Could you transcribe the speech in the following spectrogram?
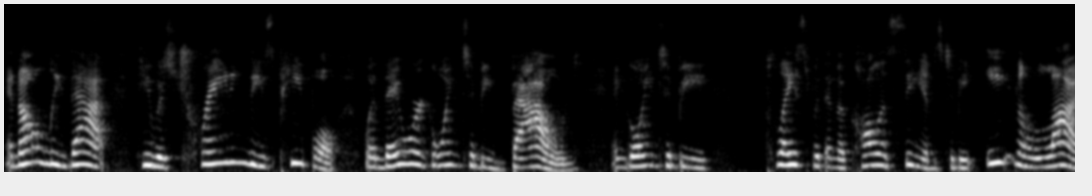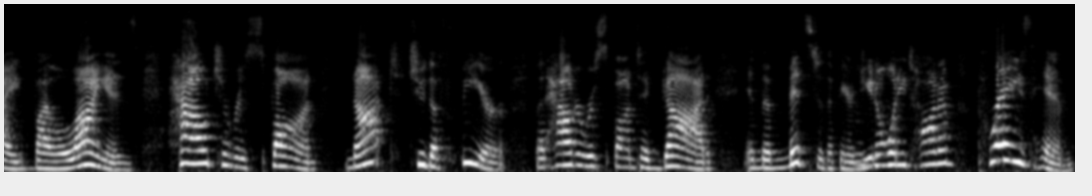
And not only that, he was training these people when they were going to be bound and going to be placed within the Colosseums to be eaten alive by lions, how to respond not to the fear, but how to respond to God in the midst of the fear. Do you know mm-hmm. what he taught him? Praise him.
